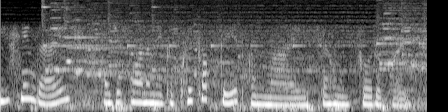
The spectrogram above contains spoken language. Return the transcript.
evening guys, I just want to make a quick update on my Sehun photo cards.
